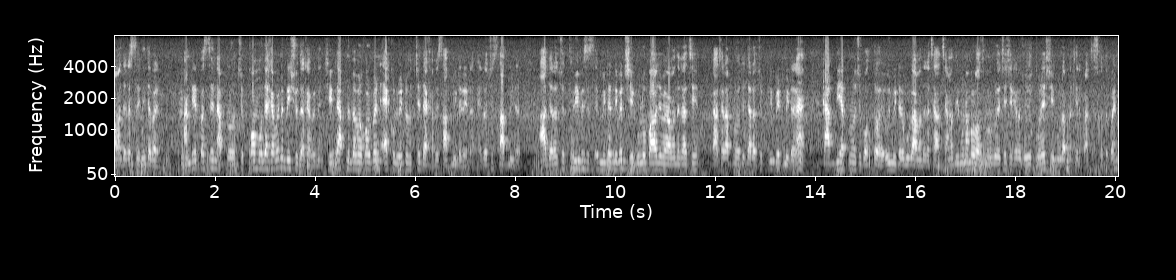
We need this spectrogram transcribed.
আমাদের কাছ থেকে নিতে পারেন। হান্ড্রেড পার্সেন্ট আপনার হচ্ছে কমও দেখাবে না, বেশিও দেখাবে না। যেটা আপনি ব্যবহার করবেন অ্যাকুরেট হচ্ছে দেখাবে সাব মিটার এটা। এটা হচ্ছে সাব মিটার আর যারা হচ্ছে থ্রি পিসেস মিটার নেবেন, সেগুলো পাওয়া যাবে আমাদের কাছে। তাছাড়া আপনার হচ্ছে যারা হচ্ছে প্রিপেড মিটার হ্যাঁ? কার্ড দিয়ে আপনার হচ্ছে বলতে হয়, ওই মিটারগুলো আমাদের কাছে আছে। আমাদের ইমো নাম্বার ওয়াসমাল রয়েছে, সেখানে যোগাযোগ করে সেগুলো আপনার ছেলে পারচেস করতে পারেন।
